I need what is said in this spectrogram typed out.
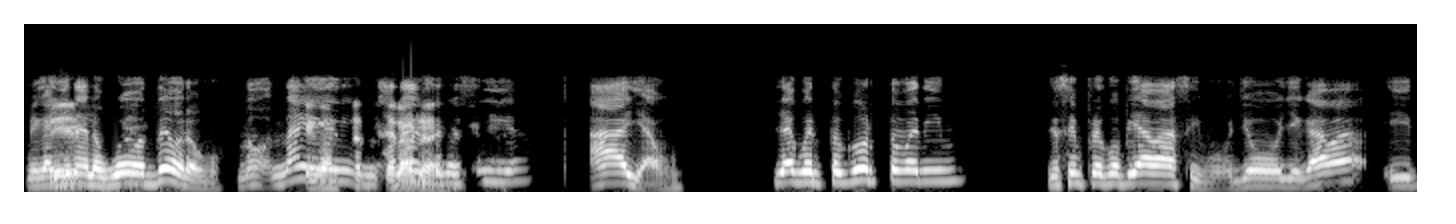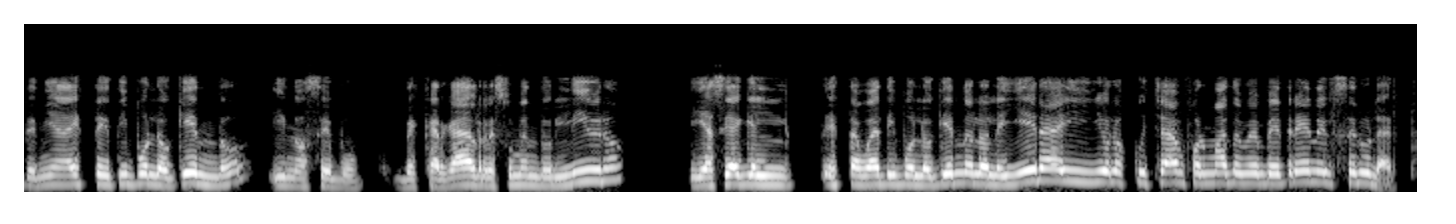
mi gallina Sí, de los huevos de oro, po. No, nadie, a nadie se le hacía. Ah, ya, po. Ya cuento corto, manín. Yo siempre copiaba así, po. Yo llegaba y tenía este tipo loquendo y no sé, po, descargaba el resumen de un libro y hacía que el, esta weá tipo loquendo lo leyera y yo lo escuchaba en formato MP3 en el celular. po.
